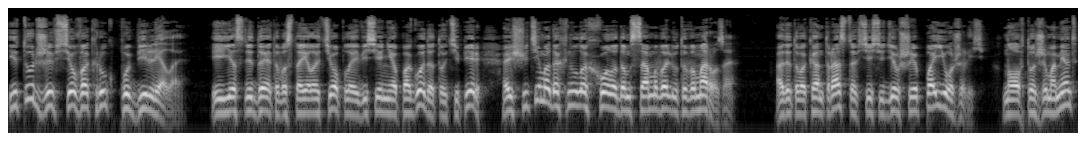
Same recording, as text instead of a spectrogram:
и тут же все вокруг побелело. И если до этого стояла теплая весенняя погода, то теперь ощутимо дохнуло холодом самого лютого мороза. От этого контраста все сидевшие поежились. Но в тот же момент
